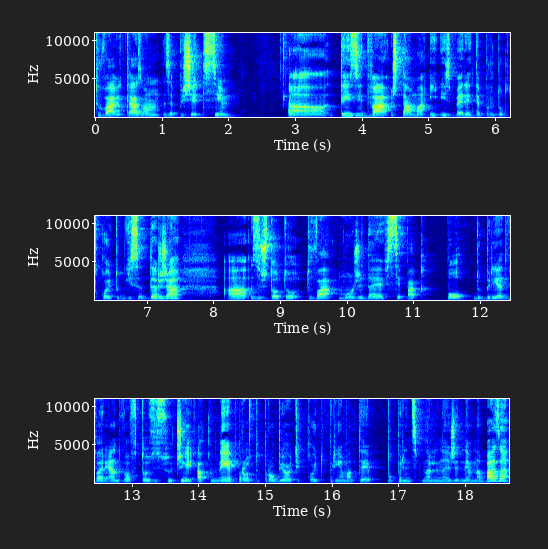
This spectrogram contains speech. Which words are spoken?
това ви казвам, запишете си а, тези два щама и изберете продукт, който ги съдържа, а, защото това може да е все пак по-добрият вариант в този случай, ако не е просто пробиотик, който приемате по принцип нали, на ежедневна база.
